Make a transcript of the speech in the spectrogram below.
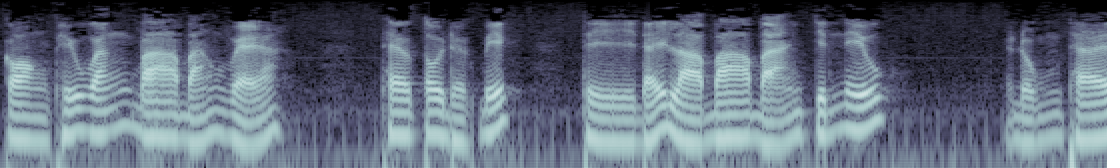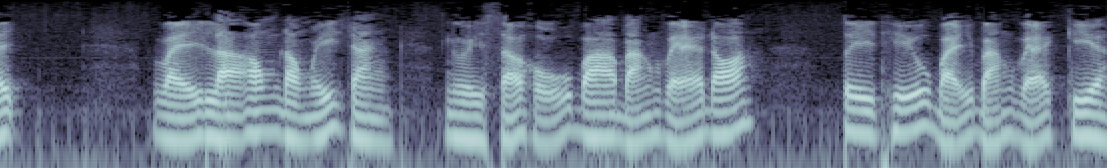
Còn thiếu vắng ba bản vẽ. Theo tôi được biết, thì đấy là ba bản chính yếu. đụng thế. Vậy là ông đồng ý rằng người sở hữu ba bản vẽ đó, tuy thiếu bảy bản vẽ kia,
